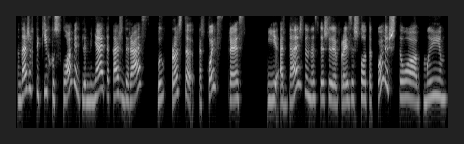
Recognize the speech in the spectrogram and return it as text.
Но даже в таких условиях для меня это каждый раз был просто такой стресс. И однажды у нас даже произошло такое, что мы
